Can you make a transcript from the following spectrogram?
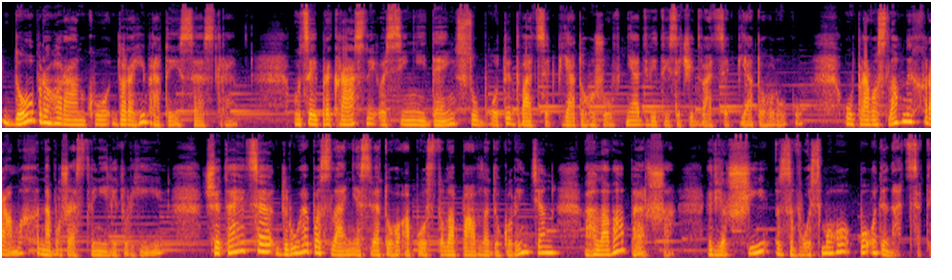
Доброго ранку, дорогі брати і сестри. У цей прекрасний осінній день суботи, 25 жовтня 2025 року, у православних храмах на Божественній літургії читається друге послання святого апостола Павла до Коринтян, глава 1, вірші з 8 по 11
